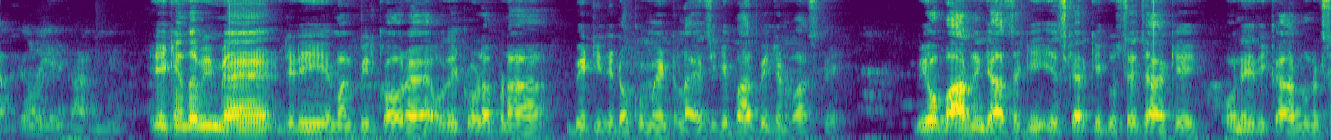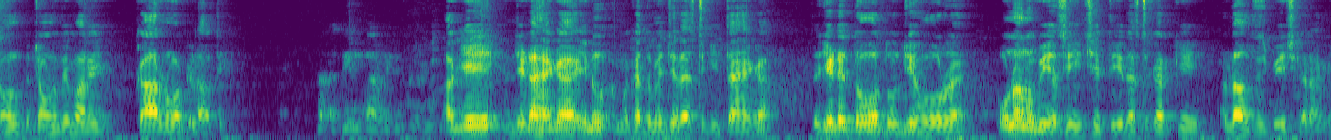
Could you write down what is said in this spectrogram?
ਅੱਗ ਕਿਉਂ ਲਈ ਇਹਨੇ ਕਾਰਨ ਜੀ ਇਹ ਕਹਿੰਦਾ ਵੀ ਮੈਂ ਜਿਹੜੀ ਮਨਪ੍ਰੀਤ ਕੌਰ ਹੈ ਉਹਦੇ ਕੋਲ ਆਪਣਾ ਬੇਟੀ ਦੇ ਡਾਕੂਮੈਂਟ ਲਾਏ ਸੀਗੇ ਬਾਹਰ ਭੇਜਣ ਵਾਸਤੇ। ਵੀ ਉਹ ਬਾਹਰ ਨਹੀਂ ਜਾ ਸਕੀ ਇਸ ਕਰਕੇ ਗੁੱਸੇ 'ਚ ਆ ਕੇ ਉਹਨੇ ਇਹਦੀ ਕਾਰ ਨੂੰ ਨੁਕਸਾਨ ਪਹੁੰਚਾਉਣ ਦੇ ਮਾਰੇ ਕਾਰ ਨੂੰ ਅੱਗ ਲਾਤੀ। ਅੱਗੇ ਜਿਹੜਾ ਹੈਗਾ ਇਹਨੂੰ ਮੁਕੱਦਮੇ 'ਚ ਅਰੈਸਟ ਕੀਤਾ ਹੈਗਾ ਤੇ ਜਿਹੜੇ ਦੋ ਦੂਜੇ ਹੋਰ ਹੈ, ਉਹਨਾਂ ਨੂੰ ਵੀ ਅਸੀਂ ਛੇਤੀ ਅਰੈਸਟ ਕਰਕੇ ਅਦਾਲਤ 'ਚ ਪੇਸ਼ ਕਰਾਂਗੇ।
